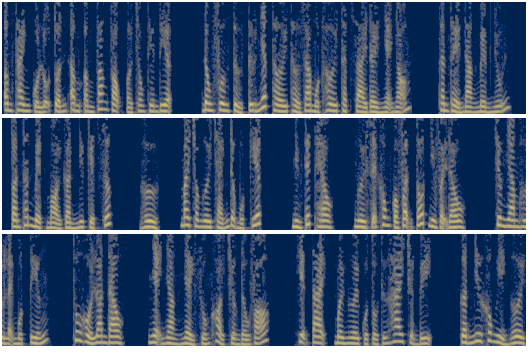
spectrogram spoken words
Âm thanh của Lỗ Tuấn ầm ầm vang vọng ở trong thiên địa. Đông Phương Tử Tư nhất thời thở ra một hơi thật dài đầy nhẹ nhõm, thân thể nàng mềm nhũn, toàn thân mệt mỏi gần như kiệt sức. Hừ, may cho ngươi tránh được một kiếp. Nhưng tiếp theo, ngươi sẽ không có vận tốt như vậy đâu. Trương Nham hừ lạnh một tiếng, thu hồi loan đao, nhẹ nhàng nhảy xuống khỏi trường đấu võ. Hiện tại, mời người của tổ thứ hai chuẩn bị. Gần như không nghỉ ngơi,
